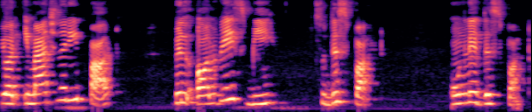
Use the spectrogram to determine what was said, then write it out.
your imaginary part will always be, so this part, only this part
